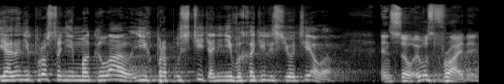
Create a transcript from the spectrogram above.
И она не просто не могла их пропустить, они не выходили с ее тела. And so it was Friday.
